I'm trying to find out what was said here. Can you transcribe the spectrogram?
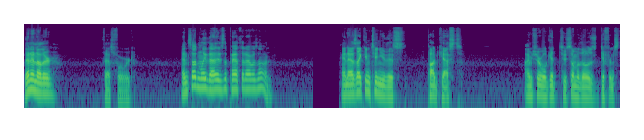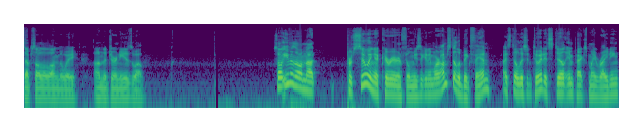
then another. Fast forward. And suddenly that is the path that I was on. And as I continue this podcast, I'm sure we'll get to some of those different steps all along the way on the journey as well. So even though I'm not pursuing a career in film music anymore, I'm still a big fan. I still listen to it. It still impacts my writing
